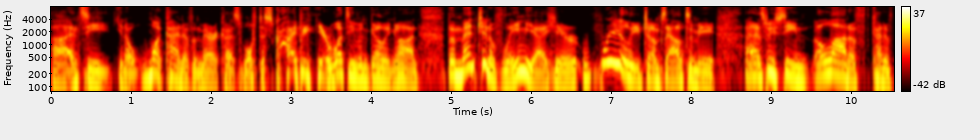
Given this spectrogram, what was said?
uh, and see, you know, what kind of America is Wolfe describing here? What's even going on? The mention of Lamia here really jumps out to me as we've seen a lot of kind of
